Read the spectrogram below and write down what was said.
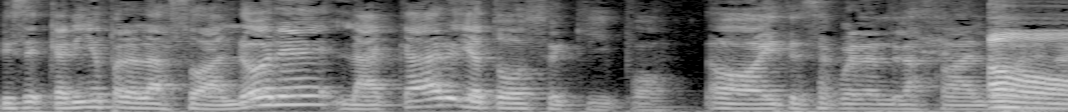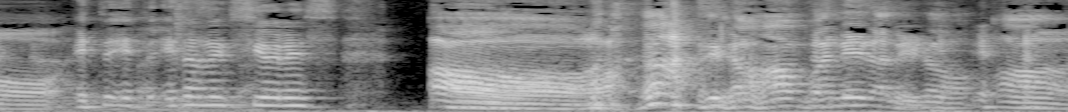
Dice, cariños para la Soalore, la Caro y a todo su equipo. Ay, ¿te se acuerdan de la Soalore? Oh, la este- este- tan esta linda. sección es. Oh, Oh. se lo vamos a poner así Sí. como, oh.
